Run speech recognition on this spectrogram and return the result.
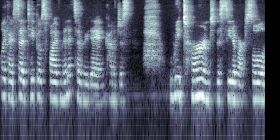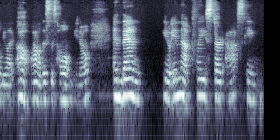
like i said take those five minutes every day and kind of just ah, return to the seat of our soul and be like oh wow this is home you know? And then you know in that place start asking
